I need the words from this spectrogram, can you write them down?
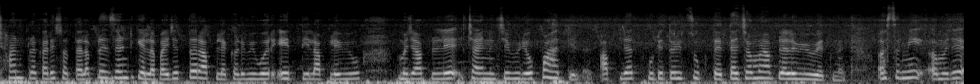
छान प्रकारे स्वतःला प्रेझेंट केलं पाहिजे. तर आपल्याकडे व्ह्यूवर येतील आपले व्ह्यू म्हणजे आपले चॅनलचे व्हिडिओ पाहतील. आपल्यात कुठेतरी चुकतं आहे त्याच्यामुळे आपल्याला व्ह्यू येत नाहीत. असं मी म्हणजे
